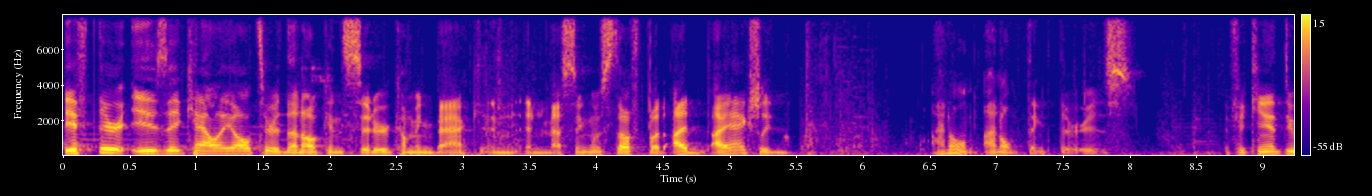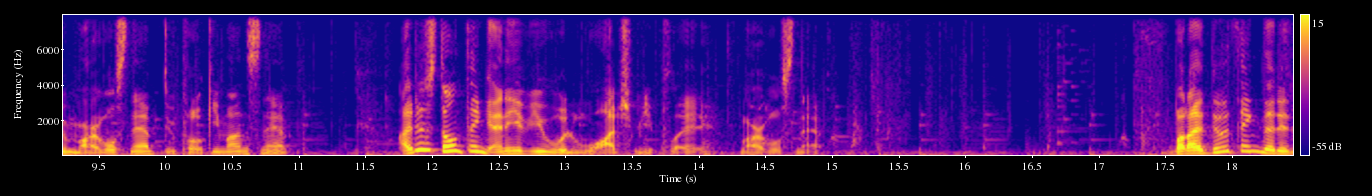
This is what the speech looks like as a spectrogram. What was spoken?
If there is a Kali altar, then I'll consider coming back and, and messing with stuff. But I, I actually, I don't, I don't think there is. If you can't do Marvel Snap, do Pokemon Snap. I just don't think any of you would watch me play Marvel Snap. But I do think that it,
